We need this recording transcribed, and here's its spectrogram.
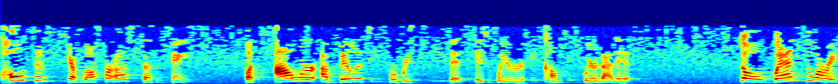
potency of love for us doesn't change. But our ability to receive it is where it comes where that is. So when you are a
